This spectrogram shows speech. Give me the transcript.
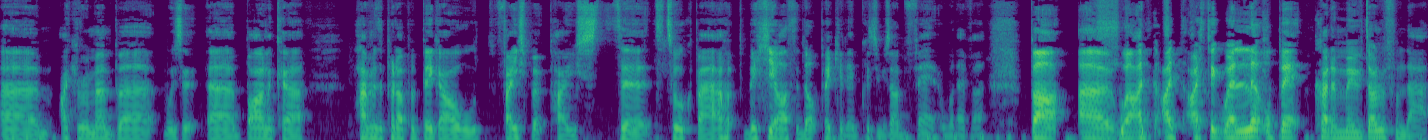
Um, I can remember was it uh, Bhanuka having to put up a big old Facebook post to, to talk about Mickey Arthur not picking him because he was unfit or whatever. But uh, well, I, I, I think we're a little bit kind of moved on from that.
